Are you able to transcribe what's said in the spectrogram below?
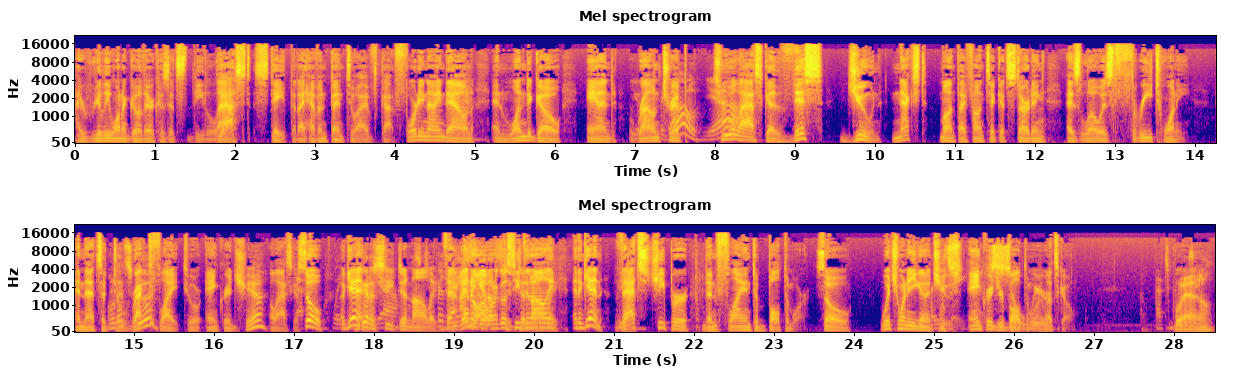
I really want to go there because it's the last yeah. state that I haven't been to. I've got 49 down and one to go, and you round to trip yeah. to Alaska this June. Next month, I found tickets starting as low as 320 and that's a oh, direct that's flight to Anchorage, yeah. Alaska. So again, you got to see Denali. That, I know I want to go see Denali. Denali. and again, yeah. that's cheaper than flying to Baltimore. So which one are you going to choose, Anchorage or so Baltimore? Weird. Let's go. That's crazy. well.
